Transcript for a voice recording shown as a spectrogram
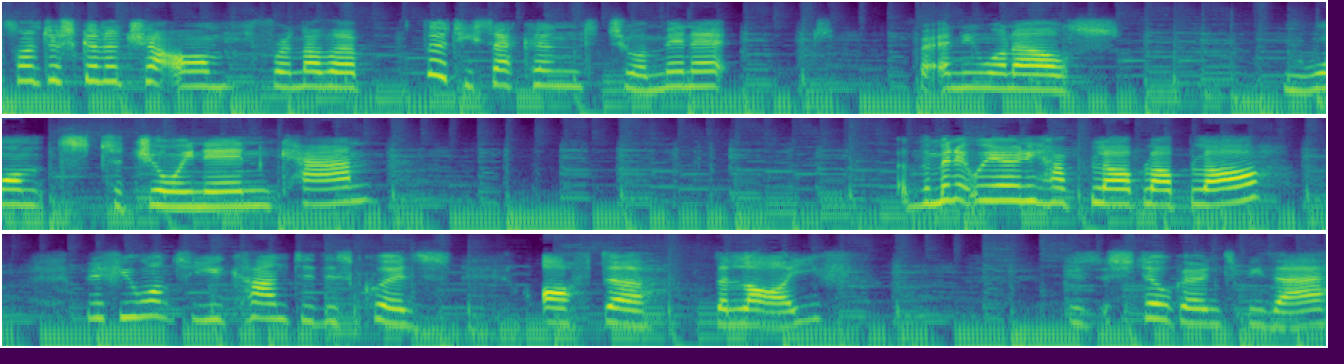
So I'm just going to chat on for another 30 seconds to a minute for anyone else who wants to join in can. At the minute, we only have blah blah blah. But if you want to, you can do this quiz after the live because it's still going to be there.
